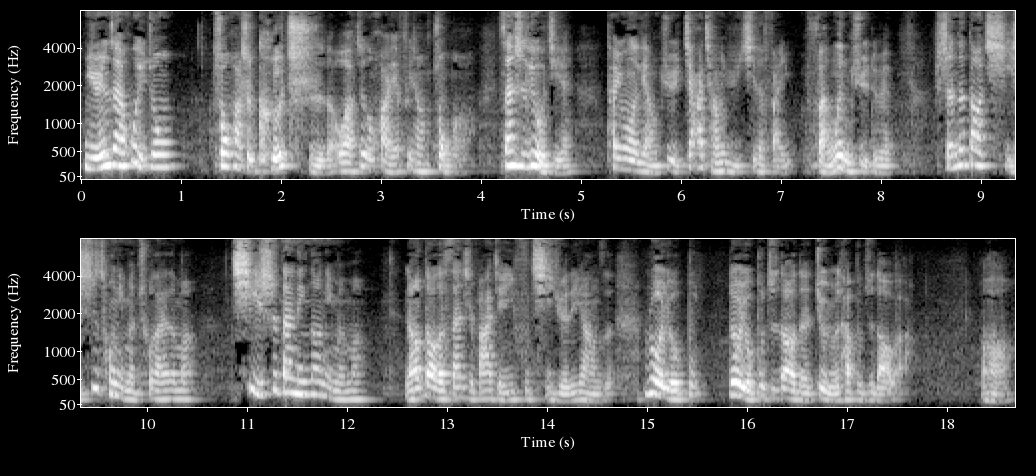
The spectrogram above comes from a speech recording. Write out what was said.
女人在会中说话是可耻的。哇，这个话也非常重啊。三十六节，他用了两句加强语气的反反问句，对不对？神的道岂是从你们出来的吗？气势单领到你们吗？然后到了三十八节，一副气绝的样子。若有不若有不知道的，就由他不知道吧。啊，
